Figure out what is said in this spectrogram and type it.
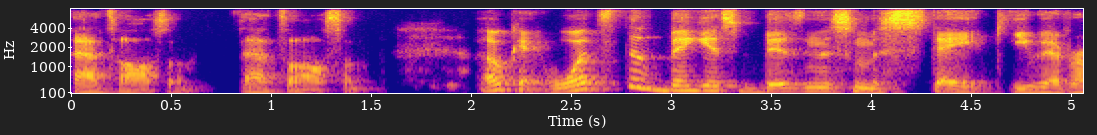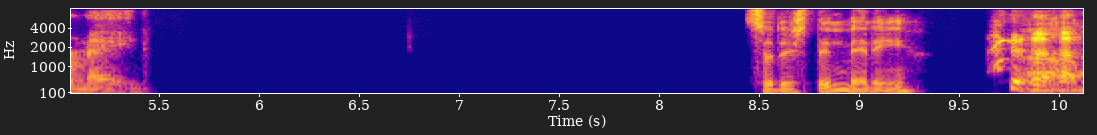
That's awesome. That's awesome. Okay. What's the biggest business mistake you ever made? So there's been many. Um,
